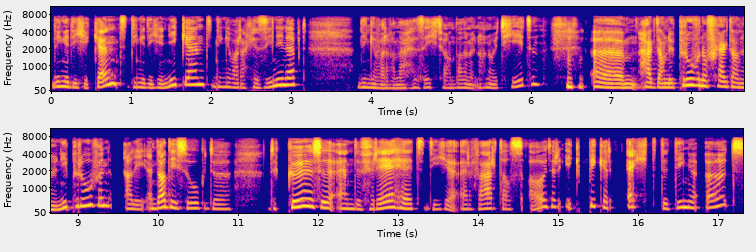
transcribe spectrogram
Dingen die je kent, dingen die je niet kent, dingen waar dat je zin in hebt. Dingen waarvan dat je zegt, van, dat heb ik nog nooit gegeten. Ehm, ga ik dat nu proeven of ga ik dat nu niet proeven? Allee, en dat is ook de, de keuze en de vrijheid die je ervaart als ouder. Ik pik er echt de dingen uit.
